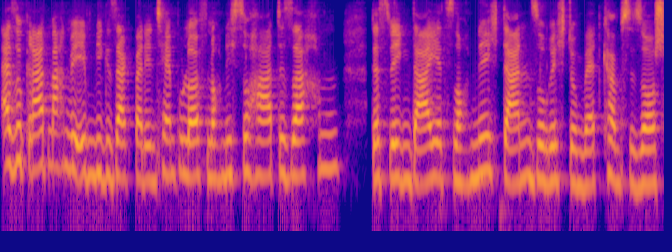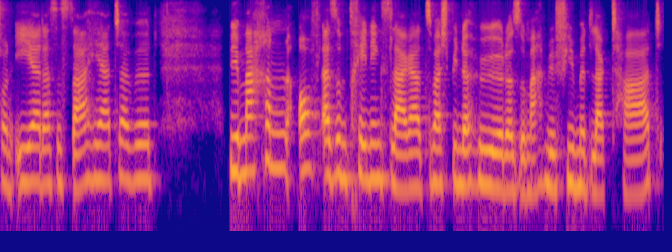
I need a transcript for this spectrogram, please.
Also gerade machen wir eben, wie gesagt, bei den Tempoläufen noch nicht so harte Sachen, deswegen da jetzt noch nicht, dann so Richtung Wettkampfsaison schon eher, dass es da härter wird. Wir machen oft, also im Trainingslager, zum Beispiel in der Höhe oder so, machen wir viel mit Laktat.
